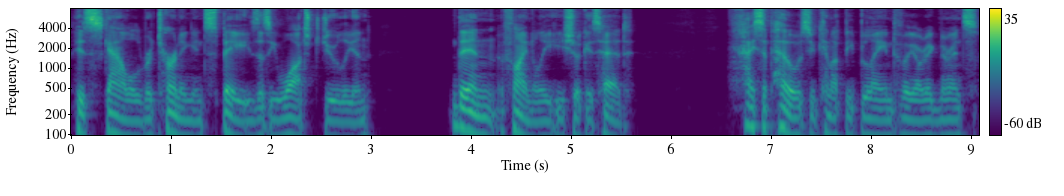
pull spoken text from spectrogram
his scowl returning in spades as he watched Julian. Then, finally, he shook his head. I suppose you cannot be blamed for your ignorance.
